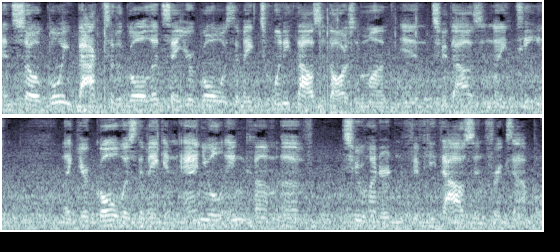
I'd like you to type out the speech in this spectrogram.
And so going back to the goal let's say your goal was to make $20,000 a month in 2019 like your goal was to make an annual income of 250,000 for example.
